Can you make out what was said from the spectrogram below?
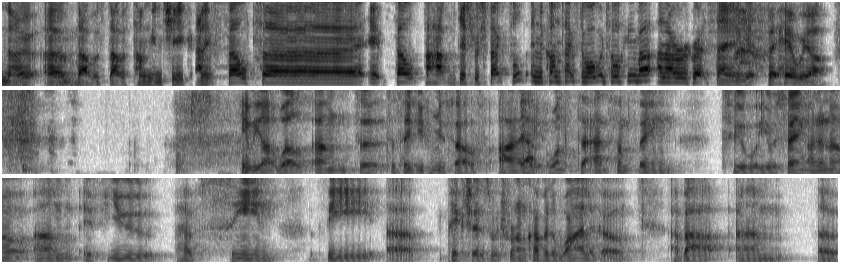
No, but, um, um, that was that was tongue in cheek, and it felt uh, it felt perhaps disrespectful in the context of what we're talking about, and I regret saying it. But here we are. Here we are. Well, um, to to save you from yourself, I yeah. wanted to add something to what you were saying. I don't know um, if you have seen the uh, pictures which were uncovered a while ago about um, uh,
